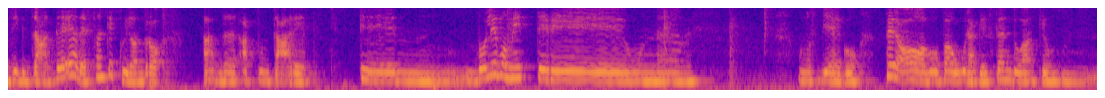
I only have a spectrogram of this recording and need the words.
zig zag e adesso anche qui lo andrò ad appuntare Ehm, volevo mettere un, uno spiego, però avevo paura che essendo anche un,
